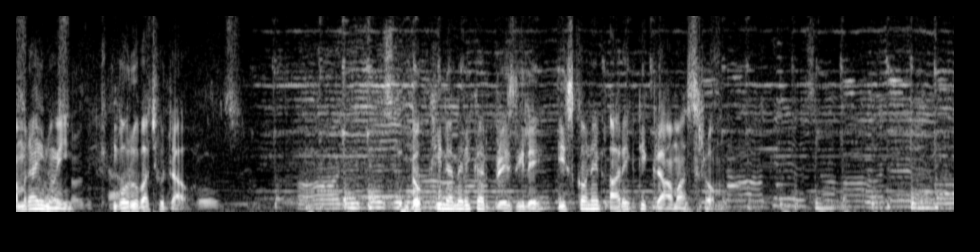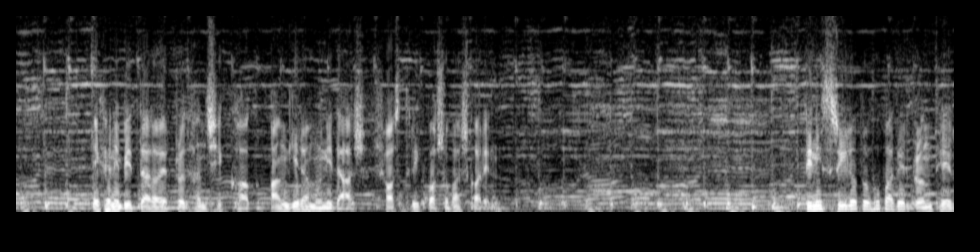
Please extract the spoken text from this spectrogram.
আমরাই নই গরু বাছুররাও। দক্ষিণ আমেরিকার ব্রাজিলে ইসকনের আরেকটি গ্রাম আশ্রম এখানে বিদ্যালয়ের প্রধান শিক্ষক আঙ্গিরা মুনি দাস সস্ত্রীক বসবাস করেন। তিনি শ্রীল প্রভুপাদের গ্রন্থের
